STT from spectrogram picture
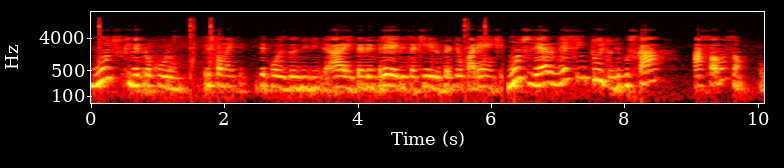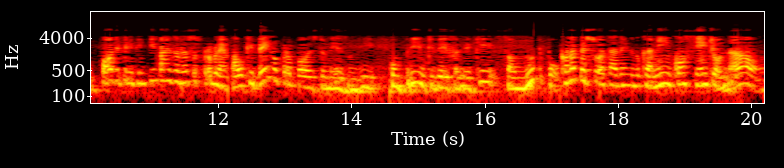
Muitos que me procuram, principalmente depois de 2020, ai, perdeu emprego, isso, aquilo, perdeu parente, muitos vieram nesse intuito de buscar a salvação o pó de piripimpim para resolver os seus problemas. O que vem no propósito mesmo de cumprir o que veio fazer aqui são muito poucos. Quando a pessoa está dentro do caminho, consciente ou não,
